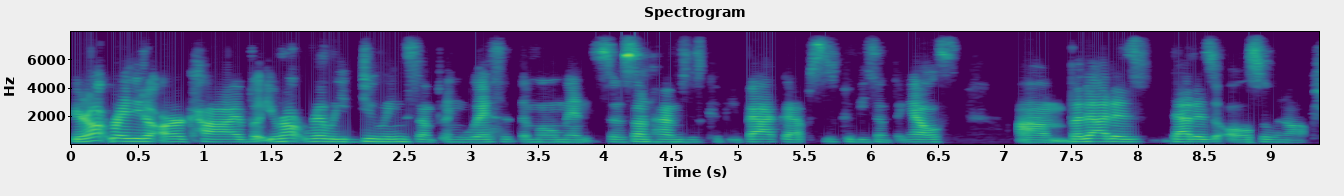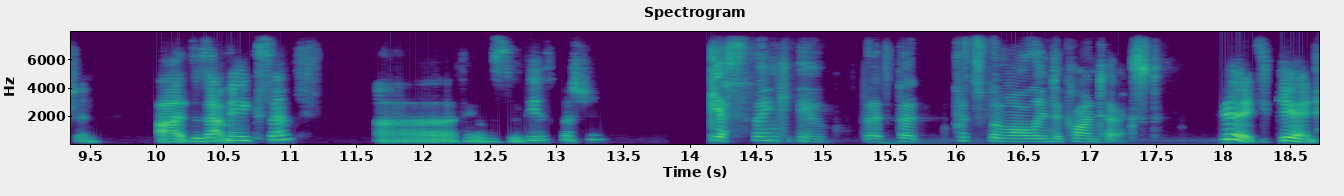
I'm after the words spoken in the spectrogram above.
you're not ready to archive, but you're not really doing something with at the moment. So sometimes this could be backups, this could be something else. Um, but that is that is also an option. Uh, does that make sense? Uh, I think it was Cynthia's question. Yes, thank you. That that puts them all into context. Good, good.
